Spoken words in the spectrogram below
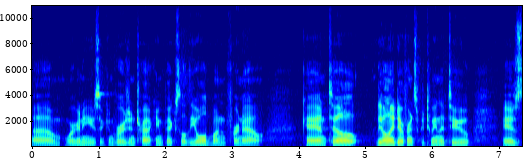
Um, we're going to use the conversion tracking pixel the old one for now. Okay until the only difference between the two is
